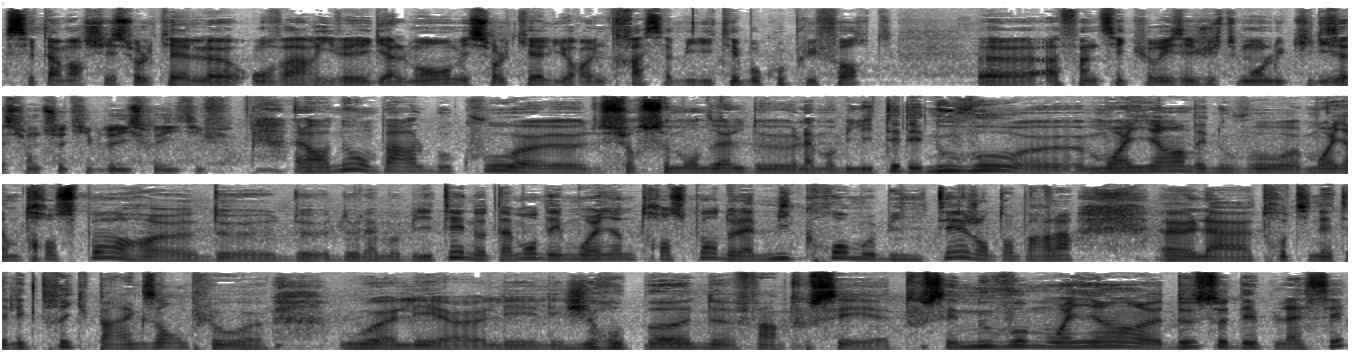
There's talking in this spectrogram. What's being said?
C'est un marché sur lequel euh, on va arriver également, mais sur lequel il y aura une traçabilité beaucoup plus forte euh, afin de sécuriser justement l'utilisation de ce type de dispositif. Alors nous, on parle beaucoup euh, sur ce mondial de la mobilité des nouveaux euh, moyens, des nouveaux moyens de transport de, de, la mobilité, notamment des moyens de transport de la micro-mobilité. J'entends par là la trottinette électrique, par exemple, ou, ou les, les, les, gyropodes, enfin tous ces, tous ces nouveaux moyens de se déplacer.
